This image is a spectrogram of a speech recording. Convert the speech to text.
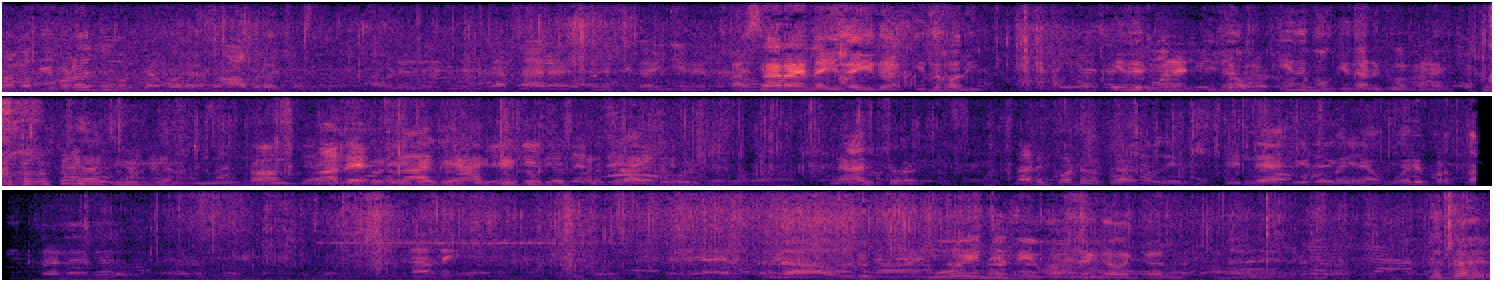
നമുക്ക് ഇവിടെ വെച്ച് കൊടുത്താൽ പോരാ അവിടെ കസാര അല്ല ഇത് ഇത് ഇത് മതി. ഇത് ഇത് പൊക്കി നടുക്ക് വെക്കണേ. മനസ്സിലായോ നാച്ചുറൽ നടുക്കോട്ട് വെക്കുക പിന്നെ ഒരു പ്രത്യേക അല്ല ആ ഒരു പോയിന്റ് നീ പറഞ്ഞ 对对对。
